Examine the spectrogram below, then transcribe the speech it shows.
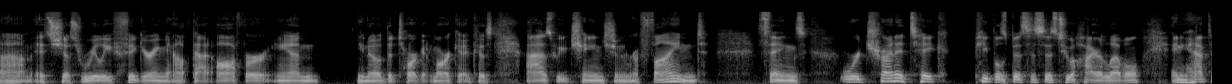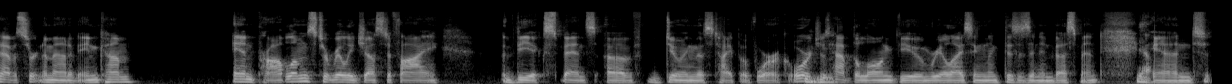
Um, it's just really figuring out that offer and, you know, the target market. Because as we've changed and refined things, we're trying to take people's businesses to a higher level, and you have to have a certain amount of income and problems to really justify the expense of doing this type of work or mm-hmm. just have the long view and realizing like this is an investment yeah. and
